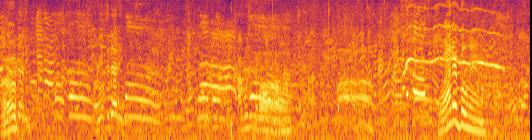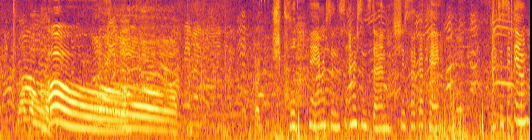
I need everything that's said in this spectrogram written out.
Oh, daddy. oh. Daddy. Bring it to daddy. I wasn't gonna want Water balloon. Oh! Oh. She pulled. Okay, Emerson's Emerson's done. She's like, okay, need to sit down.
